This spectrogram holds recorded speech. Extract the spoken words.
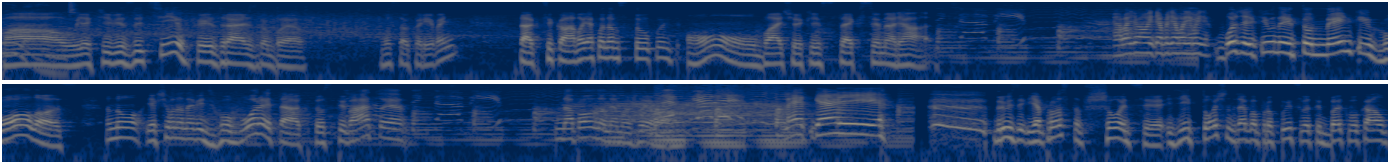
Вау, які візитівки Ізраїль зробив. Високий рівень. Так, цікаво, як вона вступить. О, бачу, який сексі наряд. Боже, який у неї тоненький голос. Ну, якщо вона навіть говорить так, то співати напевно неможливо. Let's get it! Let's get it! Друзі, я просто в шоці. Їй точно треба прописувати бек-вокал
